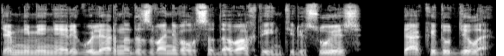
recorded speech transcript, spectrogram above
тем не менее, регулярно дозванивался до вахты, интересуясь, как идут дела.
